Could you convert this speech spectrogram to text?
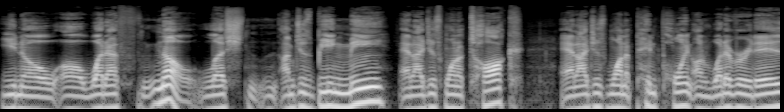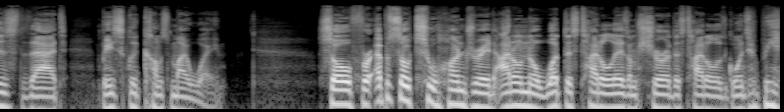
you know, uh, what if no, let's I'm just being me and I just want to talk and I just want to pinpoint on whatever it is that basically comes my way. So for episode 200, I don't know what this title is. I'm sure this title is going to be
